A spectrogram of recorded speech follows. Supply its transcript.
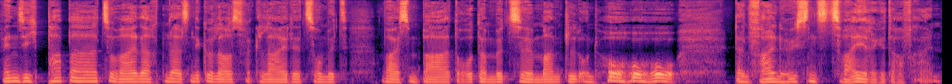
Wenn sich Papa zu Weihnachten als Nikolaus verkleidet, so mit weißem Bart, roter Mütze, Mantel und ho ho ho, dann fallen höchstens Zweijährige drauf rein.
